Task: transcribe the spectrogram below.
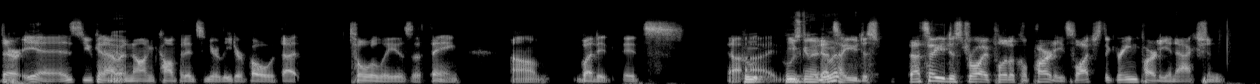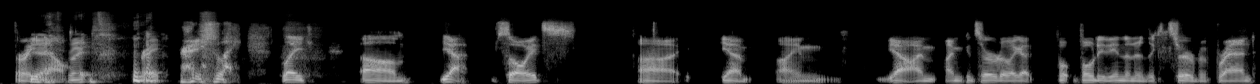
there is. You can have Yeah. a non-confidence in your leader vote. That totally is a thing. Um, but it it's uh, Who- who's gonna do That's it? how you just. That's how you destroy political parties. Watch the Green Party in action right yeah, now. right, right right like like um yeah so it's uh yeah i'm yeah i'm i'm conservative. I got vo- voted in under the conservative brand.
